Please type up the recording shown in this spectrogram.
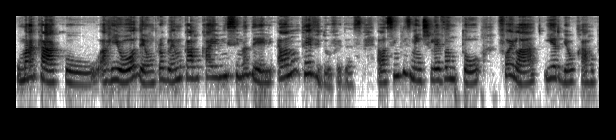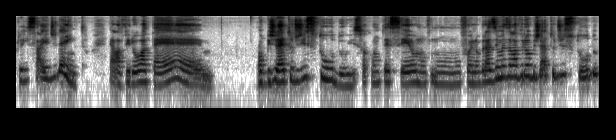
O macaco arriou, deu um problema, o carro caiu em cima dele. Ela não teve dúvidas, ela simplesmente levantou, foi lá e ergueu o carro para ele sair de dentro ela virou até objeto de estudo. Isso aconteceu, não, não, foi no Brasil, mas ela virou objeto de estudo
